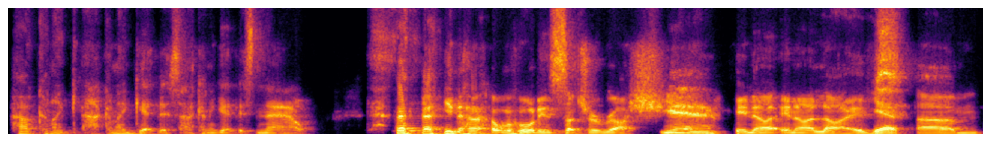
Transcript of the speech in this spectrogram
how can I how can I get this? How can I get this now? you know, we're all in such a rush yeah. in our in our lives. Yeah. Um,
